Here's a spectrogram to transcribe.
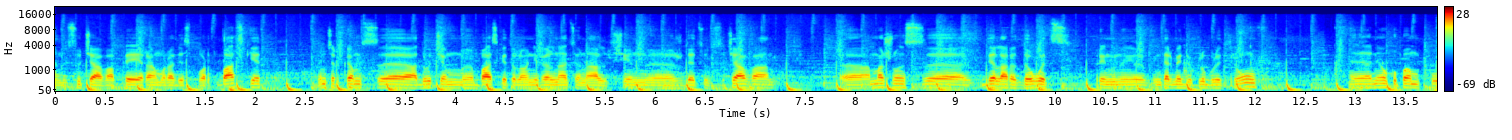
în Suceava pe ramura de sport basket. Încercăm să aducem basketul la un nivel național și în județul Suceava. Uh, am ajuns uh, de la Rădăuți prin uh, intermediul Clubului Triumf. Ne ocupăm cu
